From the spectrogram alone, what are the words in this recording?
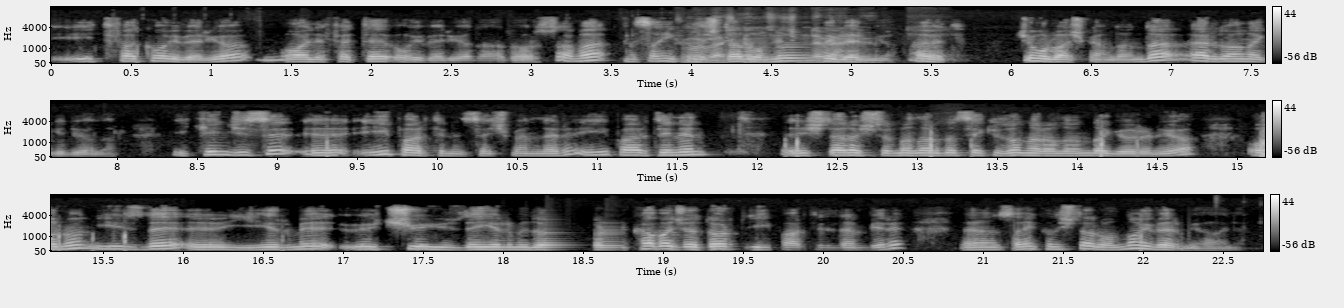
ittifak oy veriyor, muhalefete oy veriyor daha doğrusu ama Sayın Kılıçdaroğlu oy vermiyor. Evet. Cumhurbaşkanlığında Erdoğan'a gidiyorlar. İkincisi e, İyi Parti'nin seçmenleri. İyi Parti'nin e, işte araştırmalarda 8-10 aralığında görünüyor. Onun yüzde 23'ü, yüzde 24, kabaca 4 İyi Partili'den biri e, Sayın Kılıçdaroğlu'na oy vermiyor hala.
